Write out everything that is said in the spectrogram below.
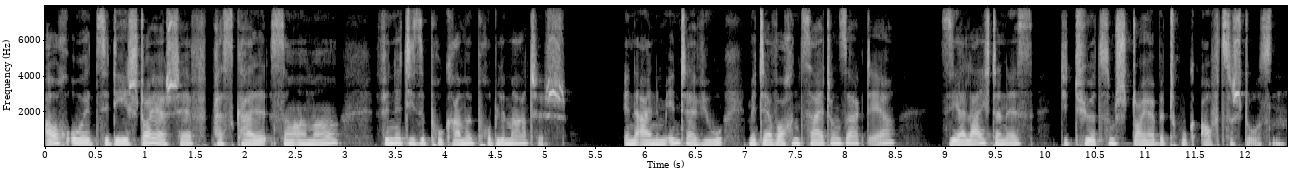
Auch OECD-Steuerchef Pascal Saint-Amand findet diese Programme problematisch. In einem Interview mit der Wochenzeitung sagt er, sie erleichtern es, die Tür zum Steuerbetrug aufzustoßen.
